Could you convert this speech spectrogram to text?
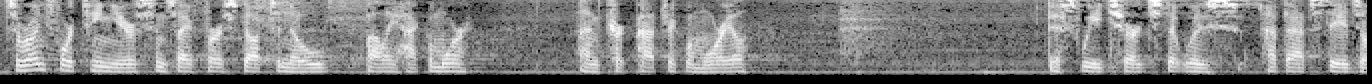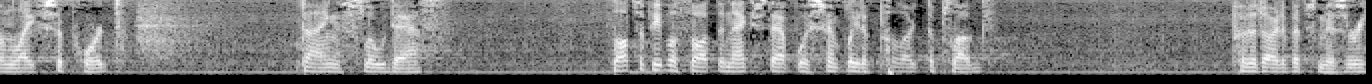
It's around 14 years since I first got to know Ballyhackamore and Kirkpatrick Memorial. This wee church that was at that stage on life support, dying a slow death. Lots of people thought the next step was simply to pull out the plug, put it out of its misery.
